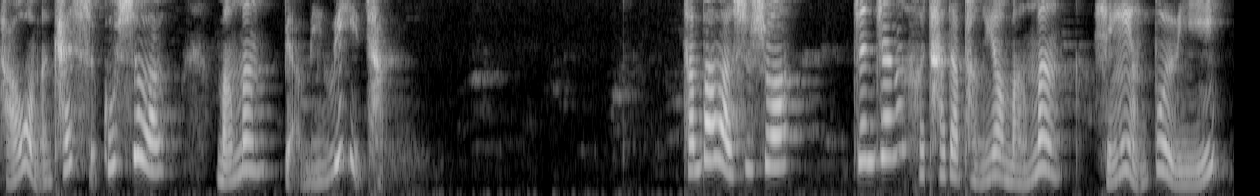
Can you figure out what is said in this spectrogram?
好，我们开始故事了。萌萌表明立场。糖宝老师说：“珍珍和他的朋友萌萌形影不离。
